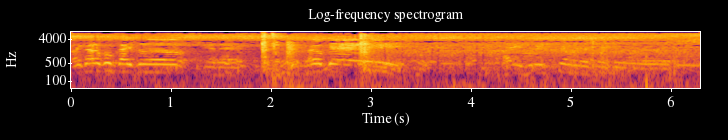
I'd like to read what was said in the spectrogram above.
はい、カード開通。はい、オッケー。はい、ブレーキお願いします。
